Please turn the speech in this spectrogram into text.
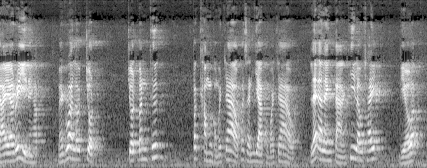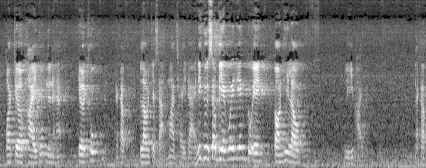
diary นะครับหมายความว่าเราจดจดบันทึกพระคำของพระเจ้า พระสัญญาของพระเจ้า และอะไรต่างๆที่เราใช้เดี๋ยวพอเจอภัยปุ๊บเนี่ยนะฮะเจอทุกข์ นะครับเราจะสามารถใช้ได้ นี่คือสเสบียงไว้เลี้ยงตัวเองตอนที่เราหลีภัยนะครับ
